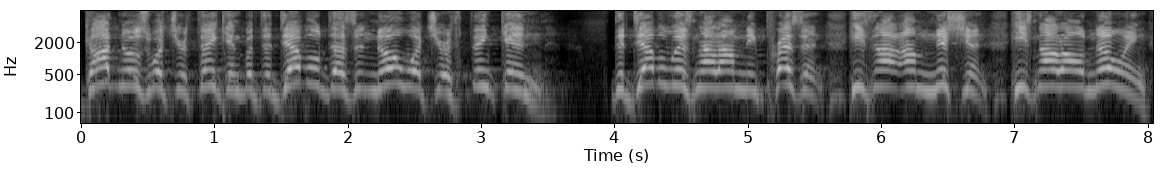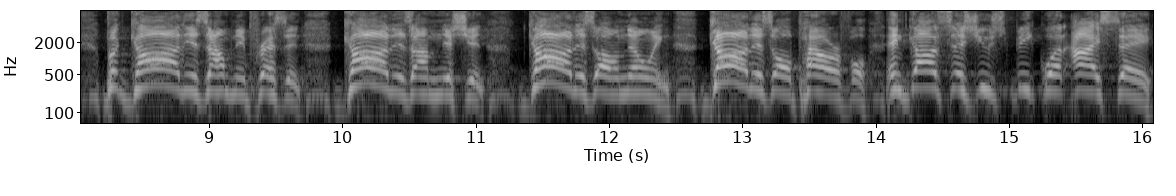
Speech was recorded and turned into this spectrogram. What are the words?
God knows what you're thinking, but the devil doesn't know what you're thinking. The devil is not omnipresent. He's not omniscient. He's not all knowing. But God is omnipresent. God is omniscient. God is all knowing. God is all powerful. And God says, You speak what I say.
